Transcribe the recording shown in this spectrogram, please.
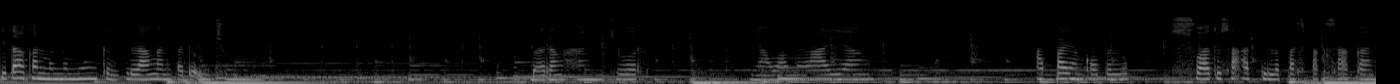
kita akan menemui kehilangan pada ujungnya. Barang hancur, nyawa melayang, apa yang kau peluk suatu saat dilepas paksakan.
